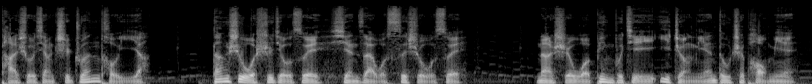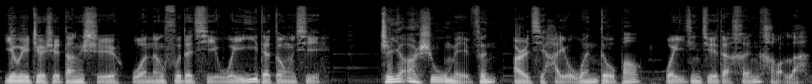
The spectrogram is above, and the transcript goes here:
她说像吃砖头一样。当时我十九岁，现在我四十五岁。那时我并不介意一整年都吃泡面，因为这是当时我能付得起唯一的东西。只要二十五美分，而且还有豌豆包，我已经觉得很好了。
